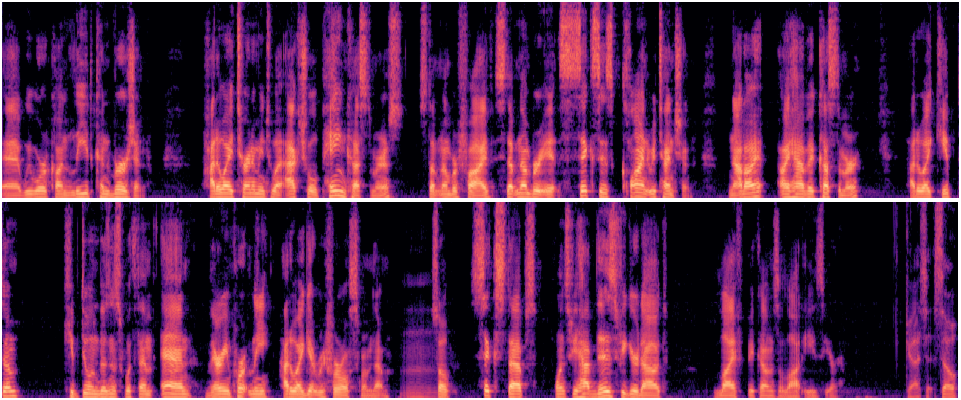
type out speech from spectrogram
uh, we work on lead conversion. How do I turn them into actual paying customers? Step number five. Step number six is client retention. Now that I, I have a customer, how do I keep them, keep doing business with them, and very importantly, how do I get referrals from them? Mm. So six steps. Once we have this figured out, life becomes a lot easier. Gotcha. So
